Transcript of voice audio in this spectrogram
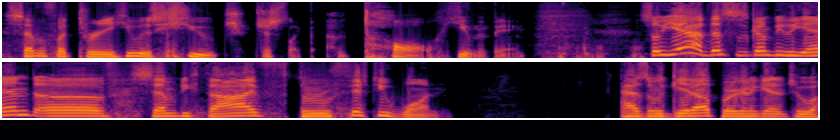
Seven foot three. He was huge, just like a tall human being. So yeah, this is going to be the end of 75 through 51 as we get up, we're going to get into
